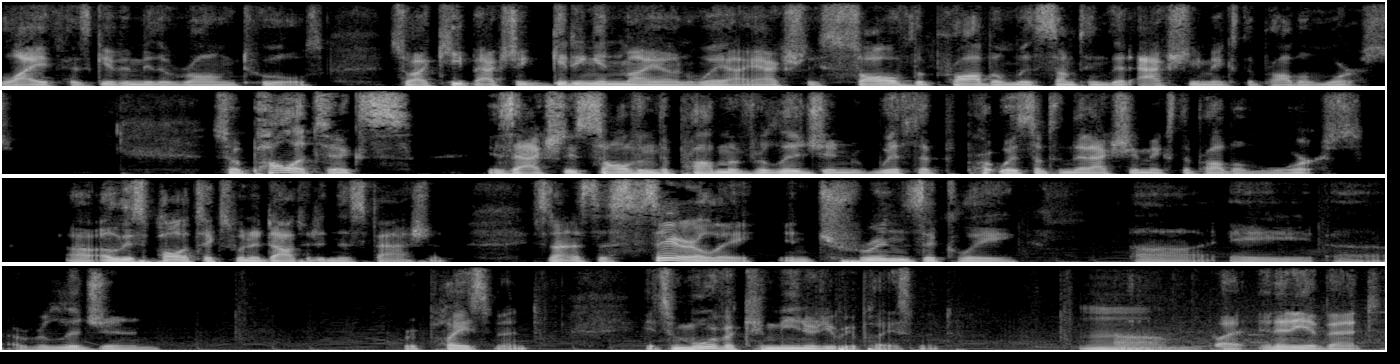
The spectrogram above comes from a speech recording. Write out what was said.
life has given me the wrong tools. So I keep actually getting in my own way. I actually solve the problem with something that actually makes the problem worse. So politics is actually solving the problem of religion with a, with something that actually makes the problem worse. Uh, at least politics when adopted in this fashion. It's not necessarily intrinsically uh, a, uh, a religion replacement. It's more of a community replacement. Mm. Um, but in any event,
